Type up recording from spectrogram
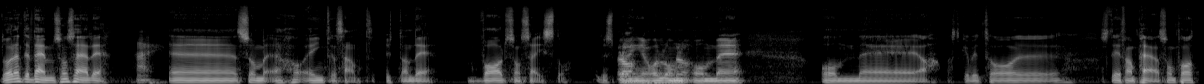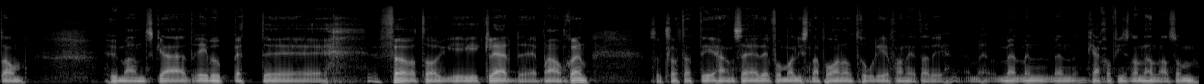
då är det inte vem som säger det eh, som är, är, intressant. Utan det är vad som sägs då. Det spelar ingen roll om, om, om, eh, om eh, ja, ska vi ta eh, Stefan Persson pratar om hur man ska driva upp ett eh, företag i klädbranschen. Så klart att det han säger, det får man lyssna på. Han har otrolig erfarenhet av det. Men, men, men kanske finns någon annan som,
